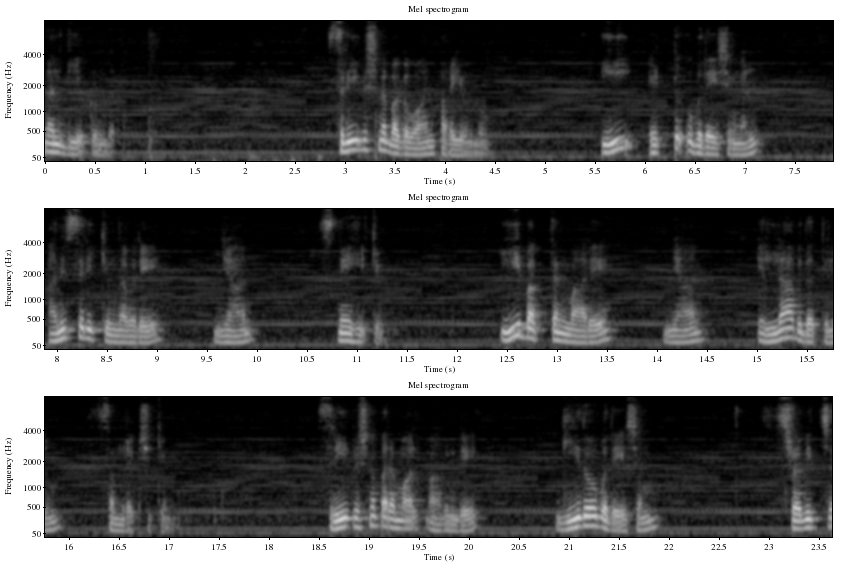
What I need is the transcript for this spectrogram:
നൽകിയിട്ടുണ്ട് ശ്രീകൃഷ്ണ ഭഗവാൻ പറയുന്നു ഈ എട്ട് ഉപദേശങ്ങൾ അനുസരിക്കുന്നവരെ ഞാൻ സ്നേഹിക്കും. ഈ ഭക്തന്മാരെ ഞാൻ എല്ലാവിധത്തിലും സംരക്ഷിക്കും. ശ്രീകൃഷ്ണ പരമാത്മാവിന്റെ ഗീതോപദേശം ശ്രവിച്ച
